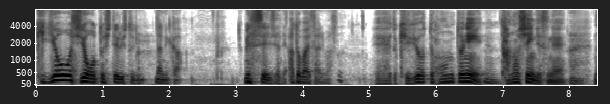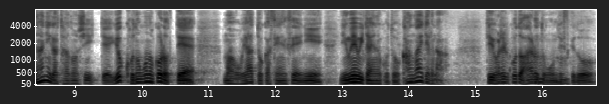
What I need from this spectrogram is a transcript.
起業をしようとしている人に何かメッセージやアドバイスあります？えー、と起業って本当に楽しいんですね、何が楽しいってよく子どもの頃って、まあ、親とか先生に夢みたいなことを考えてるなって言われることはあると思うんですけど、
